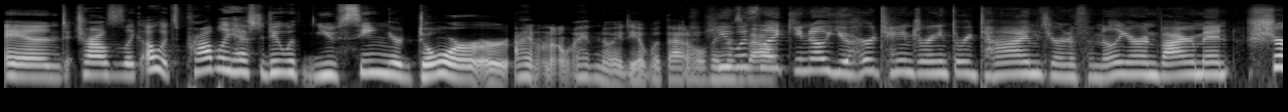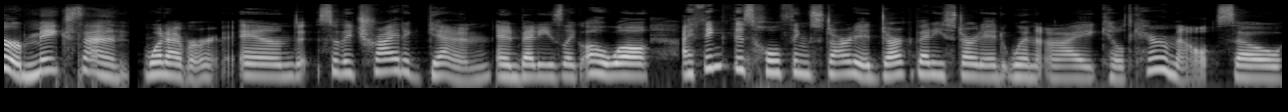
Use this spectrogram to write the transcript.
And Charles is like, "Oh, it's probably has to do with you seeing your door, or I don't know. I have no idea what that whole thing he was about." like, you know, you heard Tangerine three times, you're in a familiar environment. Sure, makes sense. whatever. And so they try it again, and Betty's like, "Oh well, I think this whole thing started. Dark Betty started when I killed Caramel. So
